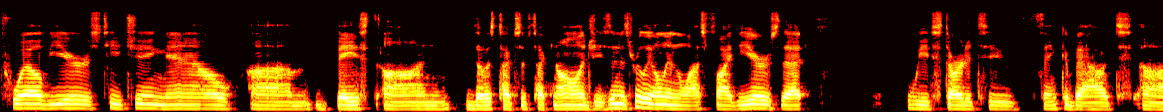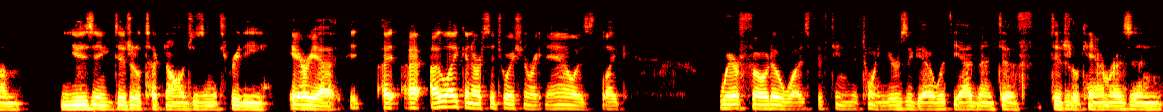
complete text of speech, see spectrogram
12 years teaching now um, based on those types of technologies. And it's really only in the last five years that we've started to think about um, using digital technologies in the 3D area. It, I, I, I our situation right now as like where photo was 15 to 20 years ago with the advent of digital cameras and,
